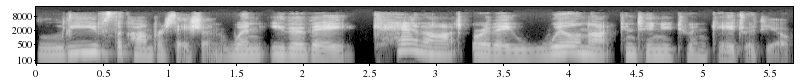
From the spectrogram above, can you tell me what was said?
leaves the conversation, when either they cannot or they will not continue to engage with you.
